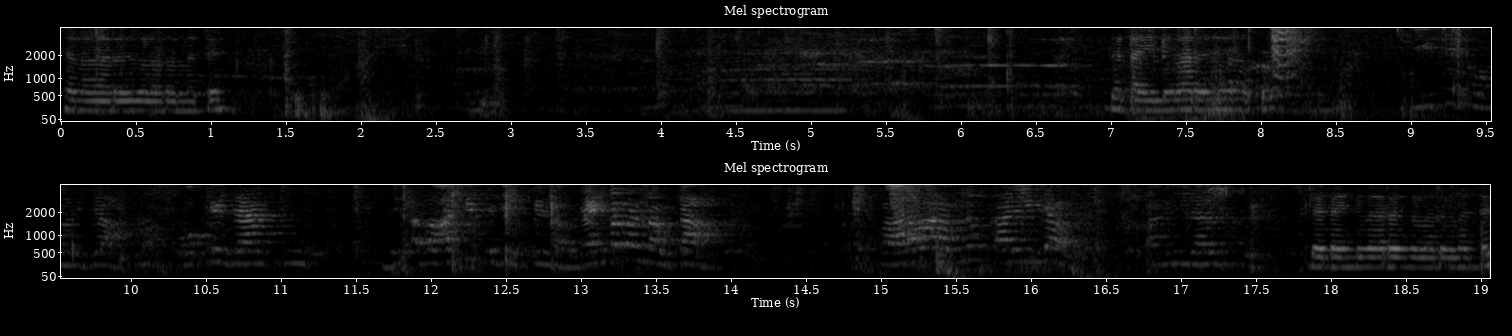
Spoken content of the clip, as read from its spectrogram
ചില വേറൊരു കളർ വന്നിട്ട്. ഇത് ടൈൽ വേറൊരു കളർ ഇതായിട്ട് അതിന്റെ വേറെ കളർ വന്നിട്ട്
